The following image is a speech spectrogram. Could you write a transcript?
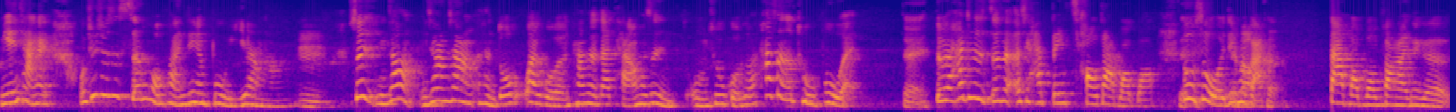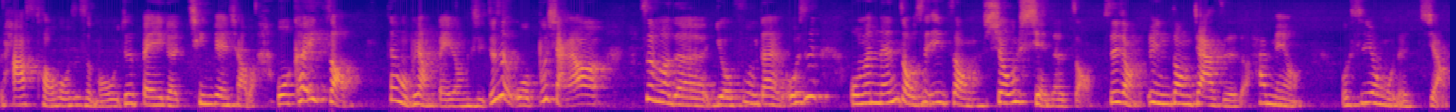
勉强可以，我觉得就是生活环境的不一样啊。嗯，所以你知道，你像像很多外国人，他真的在台湾，或是你我们出国说，他真的徒步哎、欸，对，对不对？他就是真的，而且他背超大包包。如果说我一定会把大包包放在那个 hostel 或是什么，我就背一个轻便小包，我可以走，但我不想背东西，就是我不想要这么的有负担。我是我们能走是一种休闲的走，是一种运动价值的走，他没有，我是用我的脚。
